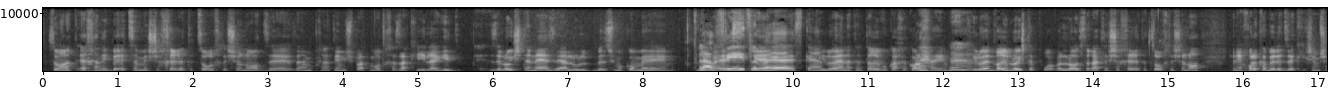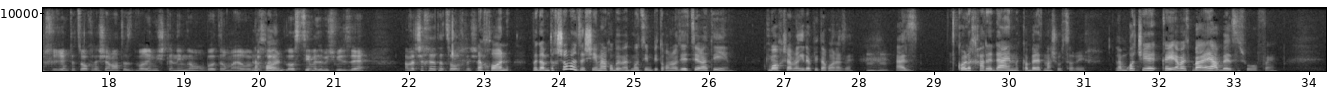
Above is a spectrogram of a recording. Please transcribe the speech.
זאת אומרת, איך אני בעצם משחרר את הצורך לשנות, זה, זה היה מבחינתי המשפט מאוד חזק, כי להגיד, זה לא ישתנה, זה עלול באיזשהו מקום אה, להלחיץ, כן. לבאס, כן. כאילו אין, אתם תריבו ככה כל החיים, כאילו אין, דברים לא ישתפרו, אבל לא, זה רק לשחרר את הצורך לשנות, שאני יכול לקבל את זה, כי כשמשחררים את הצורך לשנות, אז דברים משתנים גם הרבה יותר מהר, ובכלל נכון. לא עושים את זה בשביל זה, אבל לשחרר את הצורך לשנות. נכון, וגם תחשוב על זה שאם אנחנו באמת מוצאים פתרונות יצירתיים, כמו כן. עכשיו נגיד הפתרון הזה, מהמם. אז כל אחד עדיין מקבל את מה שהוא צריך, למרות שקיימת בעיה באיזשהו אופן.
